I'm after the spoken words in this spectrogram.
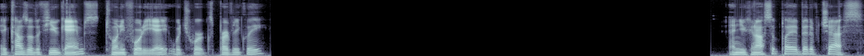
It comes with a few games, 2048, which works perfectly. And you can also play a bit of chess.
